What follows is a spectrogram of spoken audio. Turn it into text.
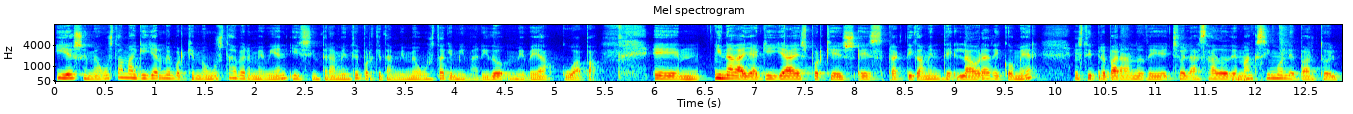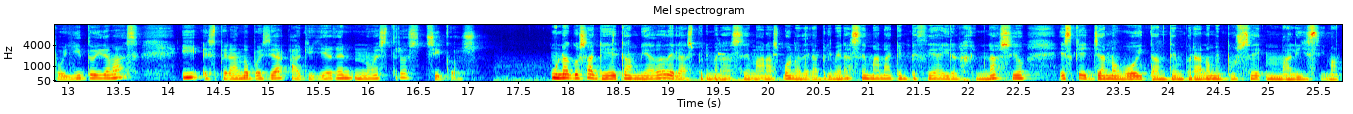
Y eso, me gusta maquillarme porque me gusta verme bien y sinceramente porque también me gusta que mi marido me vea guapa. Em, y nada, y aquí ya es porque es, es prácticamente la hora de comer. Estoy preparando de hecho el asado de Máximo, le parto el pollito y demás y esperando pues ya a que lleguen nuestros chicos. Una cosa que he cambiado de las primeras semanas, bueno, de la primera semana que empecé a ir al gimnasio, es que ya no voy tan temprano, me puse malísima.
